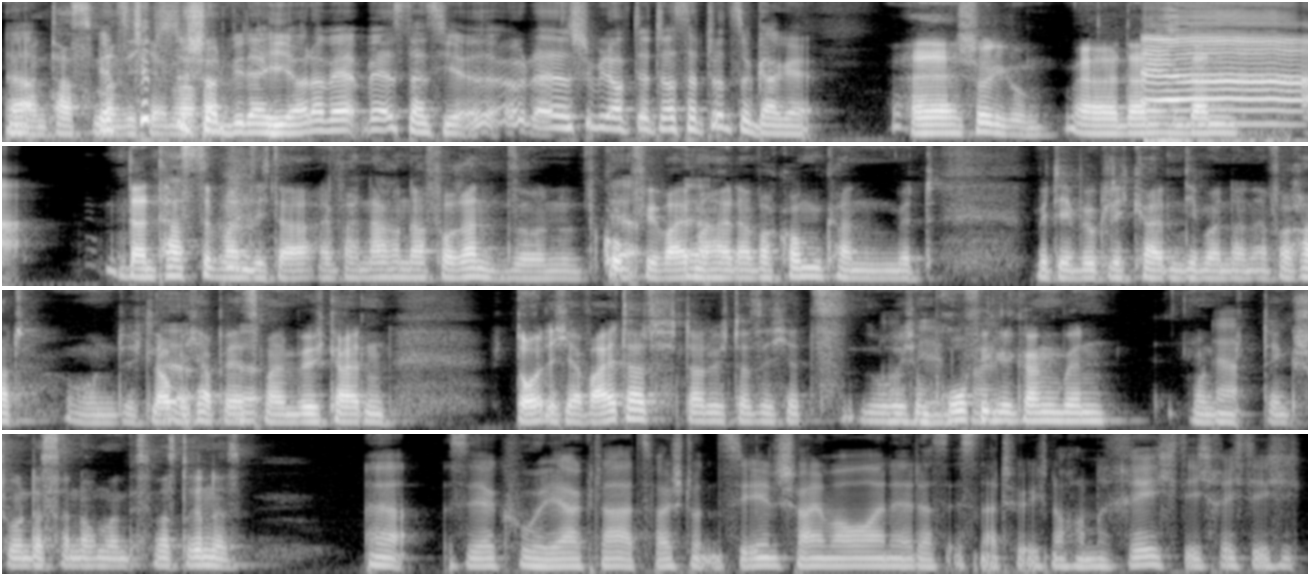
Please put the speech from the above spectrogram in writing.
Und ja. dann tastet man Jetzt sich ja du schon wieder hier, oder wer, wer ist das hier? Oder ist schon wieder auf der Tastatur zugange? Äh, Entschuldigung. Äh, dann, ja. dann, dann tastet man sich da einfach nach und nach voran so, und guckt, ja, wie weit man halt einfach kommen kann mit, mit den Möglichkeiten, die man dann einfach hat. Und ich glaube, ich habe jetzt meine Möglichkeiten deutlich erweitert, dadurch, dass ich jetzt so Richtung Profi Fall. gegangen bin. Und denke schon, dass da noch mal ein bisschen was drin ist. Ja, sehr cool. Ja, klar, zwei Stunden zehn Schallmauer, ne, das ist natürlich noch ein richtig, richtig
